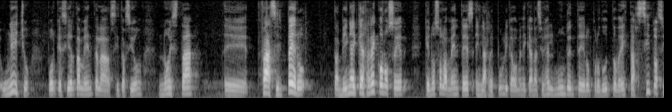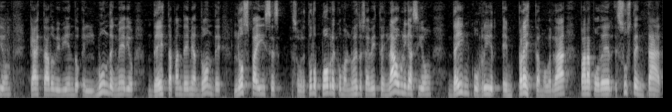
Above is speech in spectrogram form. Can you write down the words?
un hecho, porque ciertamente la situación no está fácil, pero también hay que reconocer que no solamente es en la República Dominicana, sino es el mundo entero producto de esta situación que ha estado viviendo el mundo en medio de esta pandemia, donde los países, sobre todo pobres como el nuestro, se ha visto en la obligación de incurrir en préstamo, ¿verdad?, para poder sustentar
